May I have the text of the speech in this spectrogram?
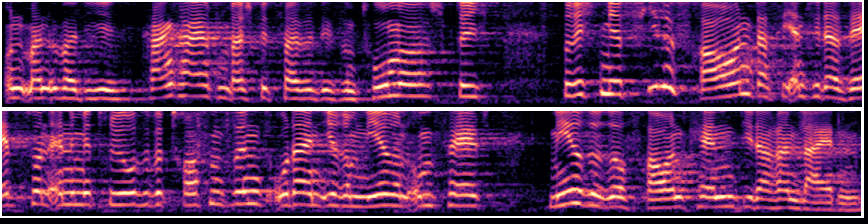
und man über die Krankheit und beispielsweise die Symptome spricht, berichten mir viele Frauen, dass sie entweder selbst von Endometriose betroffen sind oder in ihrem näheren Umfeld mehrere Frauen kennen, die daran leiden.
